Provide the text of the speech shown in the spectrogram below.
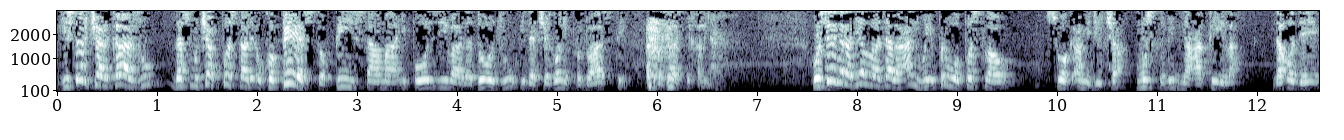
Historičar kažu da smo čak postali oko 500 pisama i poziva da dođu i da će ga oni proglasiti, proglasiti halifom. Husein radijallahu ta'ala anhu je prvo poslao svog amidžića, muslim ibn Aqila, da ode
